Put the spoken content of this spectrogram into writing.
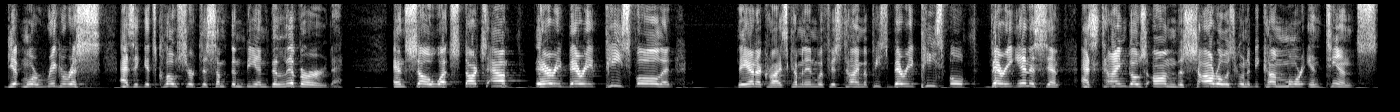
get more rigorous as it gets closer to something being delivered. And so, what starts out very, very peaceful, and the Antichrist coming in with his time of peace, very peaceful, very innocent. As time goes on, the sorrow is going to become more intense,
